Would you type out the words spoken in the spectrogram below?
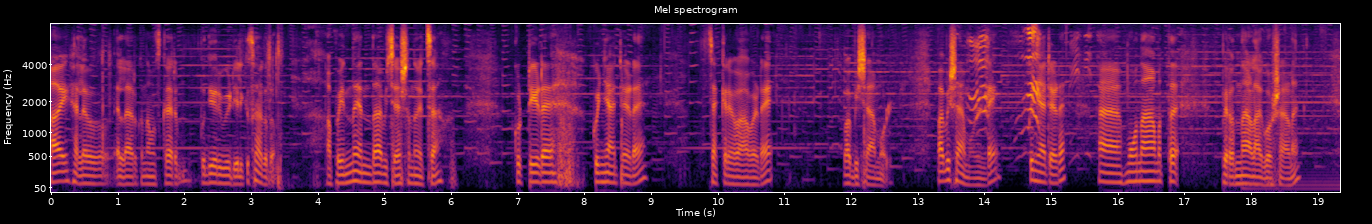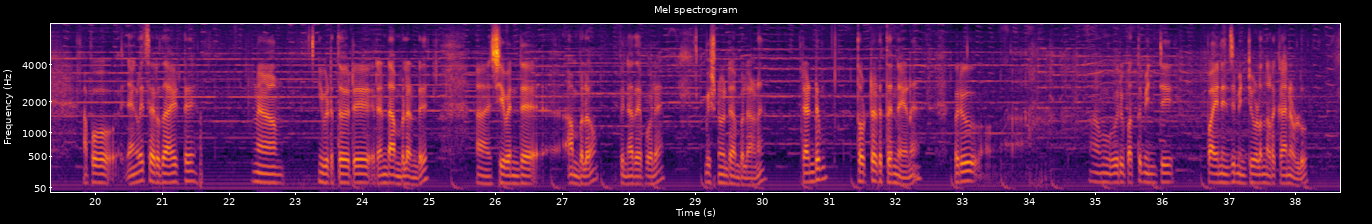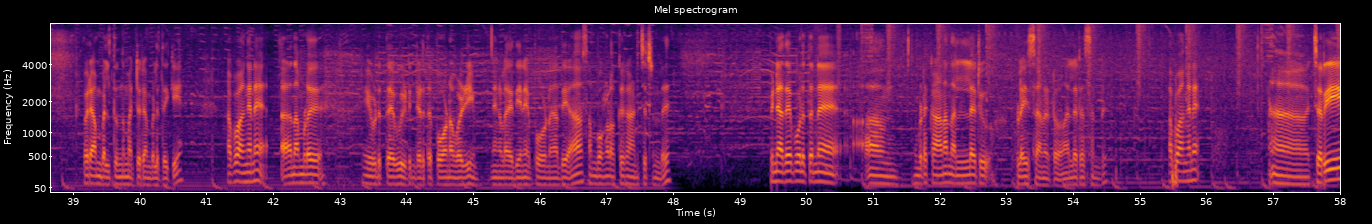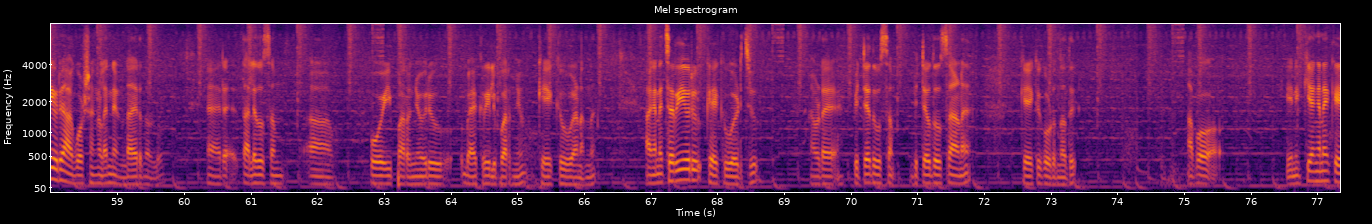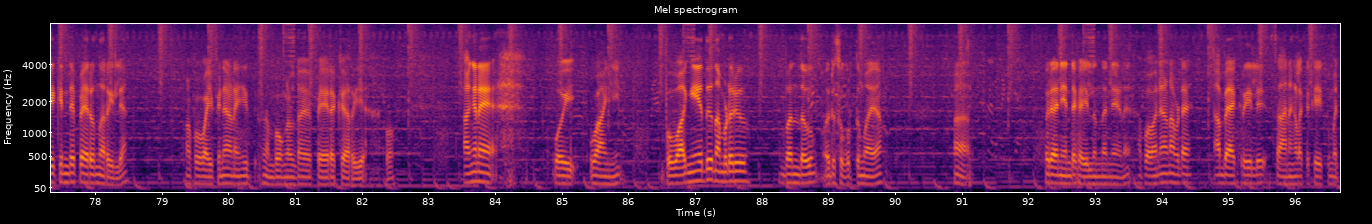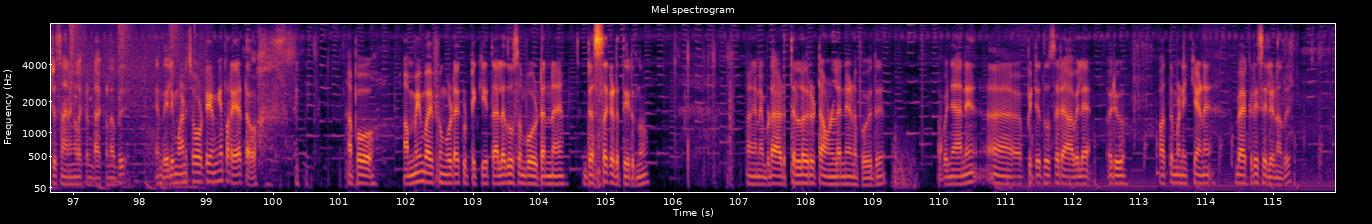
Hi hello എല്ലാവർക്കും നമസ്കാരം. പുതിയൊരു വീഡിയോയിലേക്ക് സ്വാഗതം. അപ്പോൾ ഇന്ന് എന്താ വിശേഷം എന്ന് വെച്ചാൽ കുട്ടിയുടെ കുഞ്ഞാറ്റയുടെ ചക്കരവാവയുടെ ബബിഷാമോൾ. ബബിഷാമോളിന്റെ കുഞ്ഞാറ്റയുടെ മൂന്നാമത്തെ പിറന്നാൾ ആഘോഷമാണ് അപ്പോൾ ഞങ്ങൾ ചെറുതായിട്ട് ഇവിടുത്തെ ഒരു രണ്ട് അമ്പലമുണ്ട് ശിവന്റെ അമ്പലവും പിന്നെ അതേപോലെ വിഷ്ണുവിന്റെ അമ്പലമാണ്. രണ്ടും തൊട്ടടുത്ത് തന്നെയാണ്. ഒരു ഒരു പത്ത് മിനിറ്റ് പതിനഞ്ച് മിനിറ്റോളം നടക്കാനുള്ളൂ ഒരു അമ്പലത്തിൽ നിന്ന് മറ്റൊരു അമ്പലത്തേക്ക്. അപ്പോൾ അങ്ങനെ നമ്മൾ ഇവിടുത്തെ വീടിന്റെ അടുത്ത് പോണ വഴിയും ഞങ്ങൾ അതിനെ പോണ അത് ആ സംഭവങ്ങളൊക്കെ കാണിച്ചിട്ടുണ്ട്. പിന്നെ അതേപോലെ തന്നെ ഇവിടെ കാണാൻ നല്ലൊരു പ്ലേസാണ് കേട്ടോ. നല്ല രസമുണ്ട്. അപ്പോൾ അങ്ങനെ ചെറിയൊരു ആഘോഷങ്ങൾ തന്നെ ഉണ്ടായിരുന്നുള്ളൂ. തലേദിവസം പോയി പറഞ്ഞു ഒരു ബേക്കറിയിൽ പറഞ്ഞു കേക്ക് വേണമെന്ന്. അങ്ങനെ ചെറിയൊരു കേക്ക് മേടിച്ചു. അവിടെ പിറ്റേ ദിവസം പിറ്റേ ദിവസമാണ് കേക്ക് കൊടുന്നത്. അപ്പോൾ എനിക്ക് അങ്ങനെ കേക്കിന്റെ പേരൊന്നും അറിയില്ല. അപ്പോൾ വൈഫിനാണ് ഈ സംഭവങ്ങളുടെ പേരൊക്കെ അറിയുക. അപ്പോൾ അങ്ങനെ പോയി വാങ്ങി. അപ്പോൾ വാങ്ങിയത് നമ്മുടെ ഒരു ബന്ധവും ഒരു സുഹൃത്തുമായ ഒരു അനിയന്റെ കയ്യിൽ നിന്ന് തന്നെയാണ്. അപ്പോൾ അവനാണ് അവിടെ ആ ബേക്കറിയിൽ സാധനങ്ങളൊക്കെ കേക്ക് മറ്റു സാധനങ്ങളൊക്കെ ഉണ്ടാക്കണത്. എന്തെങ്കിലും വേണിച്ച് ഓർഡർ ചെയ്യണമെങ്കിൽ പറയാട്ടോ അപ്പോൾ അമ്മയും വൈഫും കൂടെ കുട്ടിക്ക് തലേ ദിവസം പോയിട്ട് തന്നെ ഡ്രസ്സൊക്കെ എടുത്തിരുന്നു. അങ്ങനെ ഇവിടെ അടുത്തുള്ള ഒരു ടൗണിൽ തന്നെയാണ് പോയത്. അപ്പോൾ ഞാൻ പിറ്റേ ദിവസം രാവിലെ ഒരു പത്ത് മണിക്കാണ് ബേക്കറി ചെല്ലണത്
